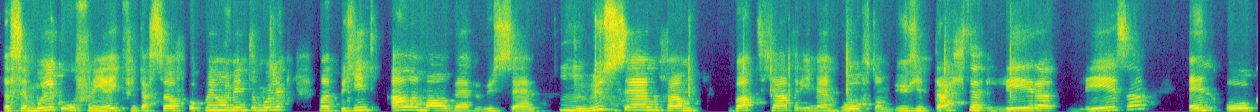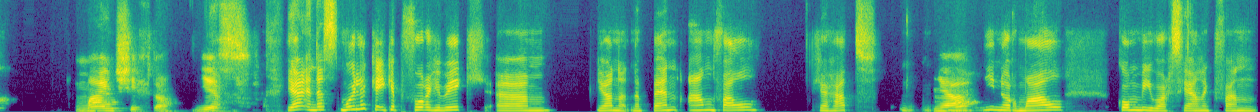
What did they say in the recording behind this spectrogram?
Dat zijn moeilijke oefeningen. Ik vind dat zelf ook met momenten moeilijk. Maar het begint allemaal bij bewustzijn. Mm -hmm. Bewustzijn van wat gaat er in mijn hoofd om. Uw gedachten leren lezen en ook mindshiften. Yes. Ja. ja, en dat is moeilijk. Ik heb vorige week um, ja, een, een pijnaanval gehad. Ja. Niet normaal. Combi waarschijnlijk van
